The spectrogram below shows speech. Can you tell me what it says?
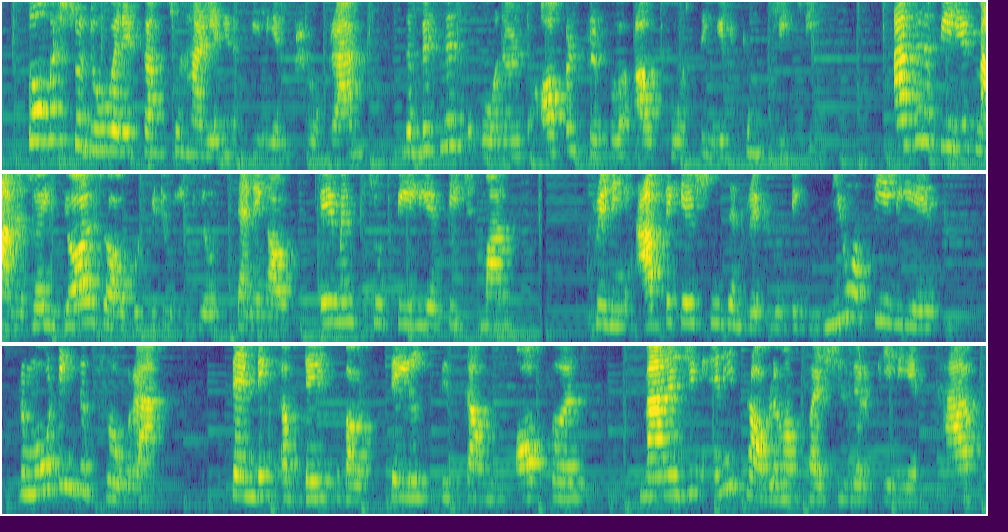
so much to do when it comes to handling an affiliate program. The business owners often prefer outsourcing it completely. As an affiliate manager, your job would be to include sending out payments to affiliates each month, screening applications and recruiting new affiliates, promoting the program, sending updates about sales, discounts, offers, managing any problem or questions your affiliates have.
